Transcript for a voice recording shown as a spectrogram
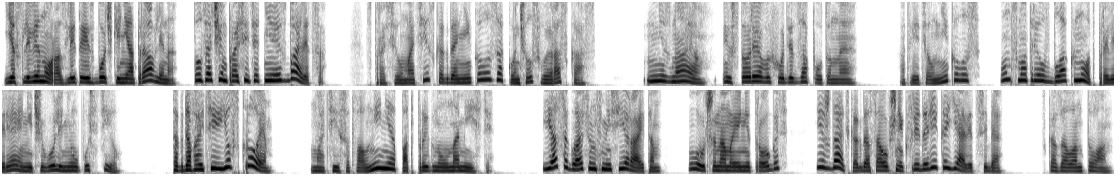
«Если вино, разлитое из бочки, не отравлено, то зачем просить от нее избавиться?» — спросил Матис, когда Николас закончил свой рассказ. «Не знаю, история выходит запутанная», — ответил Николас. Он смотрел в блокнот, проверяя, ничего ли не упустил. «Так давайте ее вскроем!» Матис от волнения подпрыгнул на месте. «Я согласен с месье Райтом. Лучше нам ее не трогать и ждать, когда сообщник Фредерика явит себя», — сказал Антуан.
